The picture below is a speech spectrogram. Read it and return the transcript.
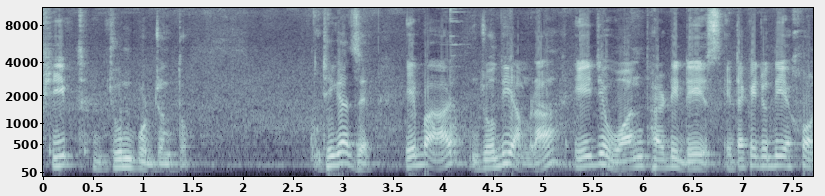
ফিফথ জুন পর্যন্ত। ঠিক আছে? এবার যদি আমরা এই যে ওয়ান থার্টি ডেজ এটাকে যদি এখন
